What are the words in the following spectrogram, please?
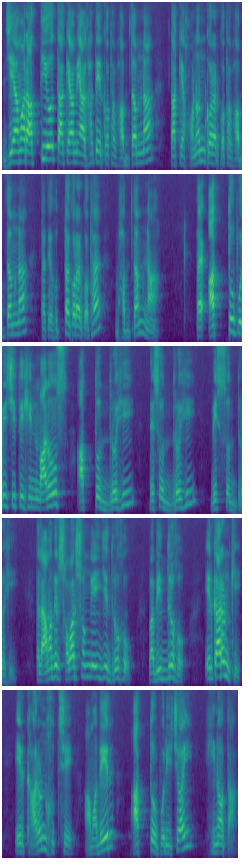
যে আমার আত্মীয়, তাকে আমি আঘাতের কথা ভাবতাম না, তাকে হনন করার কথা ভাবতাম না, তাকে হত্যা করার কথা ভাবতাম না। তাই আত্মপরিচিতিহীন মানুষ, আত্মদ্রোহী, দেশদ্রোহী, বিশ্বদ্রোহী। তাহলে আমাদের সবার সঙ্গে এই যে দ্রোহ বা বিদ্রোহ, এর কারণ কি? এর কারণ হচ্ছে আমাদের আত্মপরিচয়হীনতা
